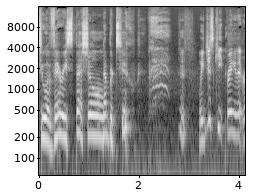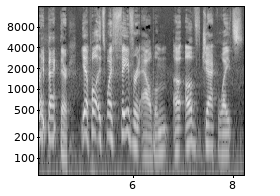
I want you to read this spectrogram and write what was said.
to a very special number two. We just keep bringing it right back there. Yeah, Paul, it's my favorite album uh, of Jack White's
